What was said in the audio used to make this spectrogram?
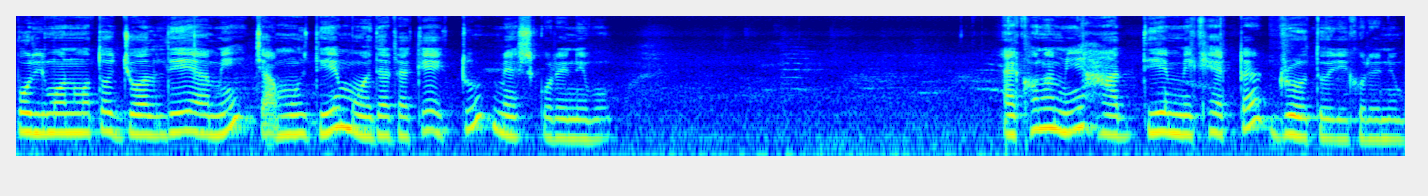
পরিমাণ মতো জল দিয়ে আমি চামচ দিয়ে ময়দাটাকে একটু ম্যাশ করে নেব। এখন আমি হাত দিয়ে মেখে একটা ড্রো তৈরি করে নেব।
